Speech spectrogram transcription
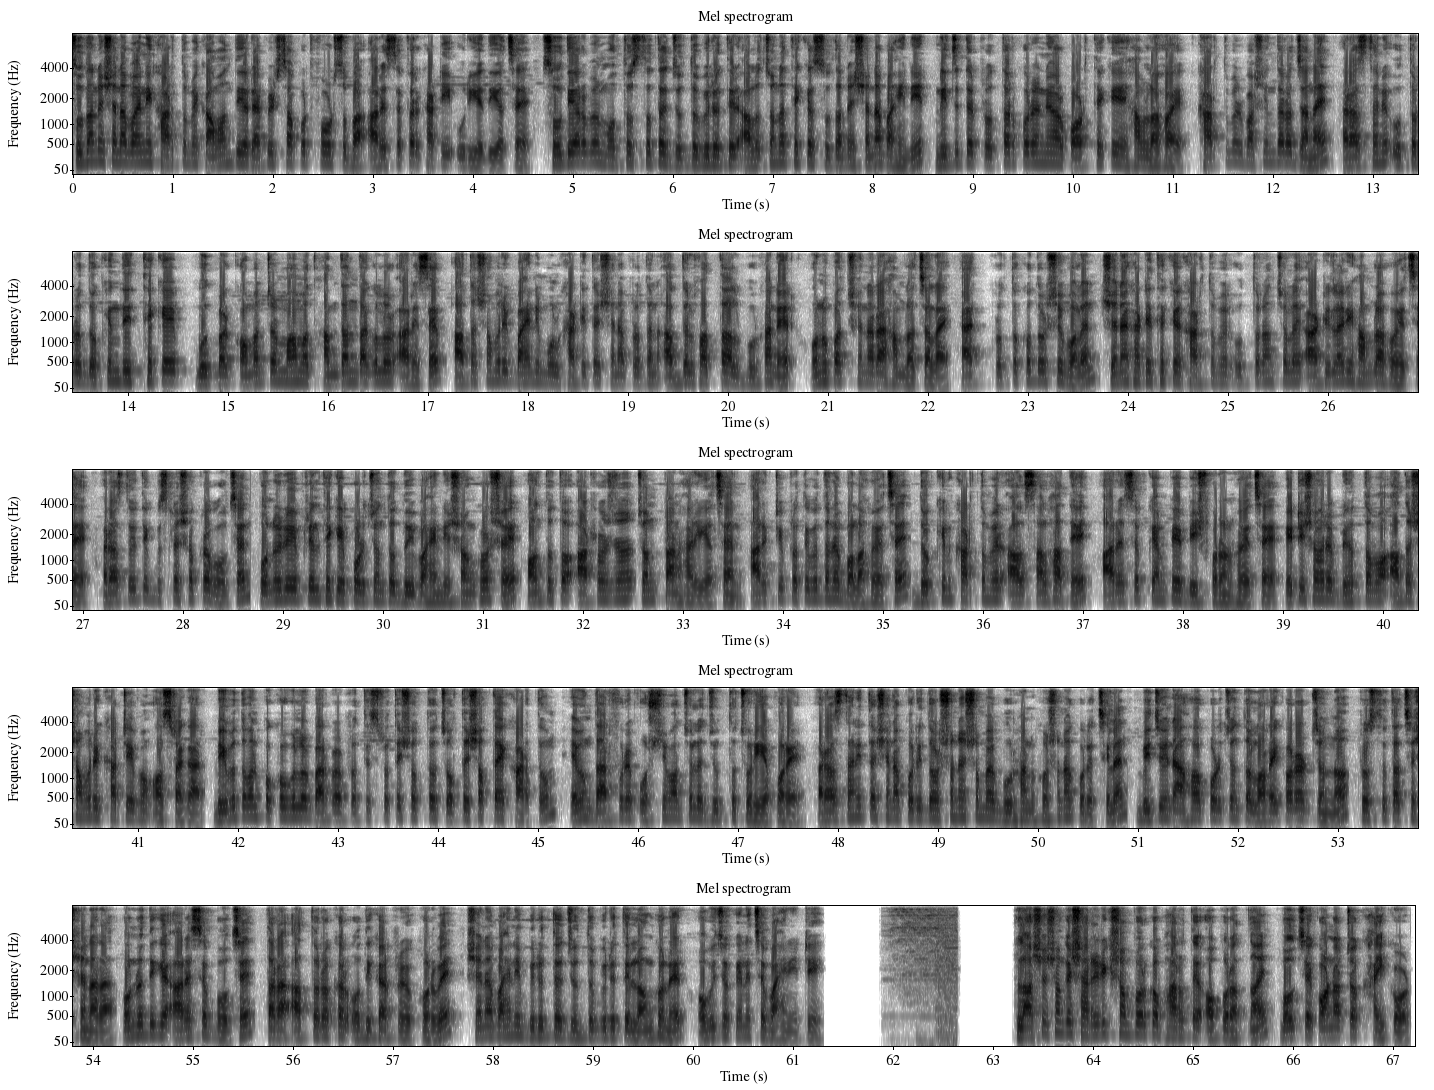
সুদানের সেনাবাহিনী খার্তুমে কামান দিয়ে র্যাপিড সাপোর্ট ফোর্স বা আরএসএফ এর ঘাঁটি উড়িয়ে দিয়েছে। সৌদি আরবের মধ্যস্থতায় যুদ্ধবিরতির আলোচনা থেকে সুদানের সেনাবাহিনীর নিজেদের প্রত্যাহার করে নেওয়ার পর থেকে হামলা হয়। খার্তুমের বাসিন্দারা জানায় রাজধানীর উত্তর ও দক্ষিণ দিক থেকে বুধবার কমান্ডার মোহাম্মদ হামদান দাগলোর আরএসএফ আধা সামরিক বাহিনী মূল ঘাঁটিতে সেনাপ্রধান আব্দুল ফাত্তা আল বুরহানের অনুপাত সেনারা হামলা চালায়। এক প্রত্যক্ষদর্শী বলেন সেনা ঘাঁটি থেকে খার্তুমের উত্তরাঞ্চলে আর্টিলারি হামলা হয়েছে। রাজনৈতিক বিশ্লেষকরা বলছেন, পনেরোই এপ্রিল থেকে পর্যন্ত দুই বাহিনীর সংঘর্ষে অন্তত আঠারো জন প্রাণ হারিয়েছেন। আরেকটি প্রতিবেদনে বলা হয়েছে, দক্ষিণ খার্তুমের আল সালহাতে আরএসএফ ক্যাম্পে বিস্ফোরণ হয়েছে। এটি শহরের বৃহত্তম আধা সামরিক ঘাঁটি এবং অস্ত্রাগার। বিবদমান পক্ষগুলোর বারবার প্রতিশ্রুতি সত্ত্বেও চলতি সপ্তাহে খার্তুম এবং দারফুরে পশ্চিমাঞ্চলে যুদ্ধ ছড়িয়ে পড়ে। রাজধানীতে সেনা পরিদর্শনের সময় বুরহান ঘোষণা করেছিলেন, বিজয় না হওয়া পর্যন্ত লড়াই করার জন্য প্রস্তুত আছে সেনারা। অন্যদিকে আরএসএফ বলছে, তারা আত্মরক্ষার অধিকার প্রয়োগ করবে, সেনাবাহিনীর বিরুদ্ধে যুদ্ধবিরতি লঙ্ঘনের অভিযোগ এনেছে বাহিনীটি। লাশের সঙ্গে শারীরিক সম্পর্ক ভারতে অপরাধ নয় বলছে কর্ণাটক হাইকোর্ট।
